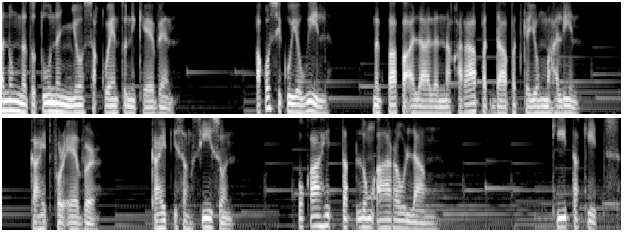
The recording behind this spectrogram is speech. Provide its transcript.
anong natutunan nyo sa kwento ni Kevin. Ako si Kuya Will, nagpapaalala na karapat dapat kayong mahalin. Kahit forever, kahit isang season, o kahit tatlong araw lang. Kita kits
